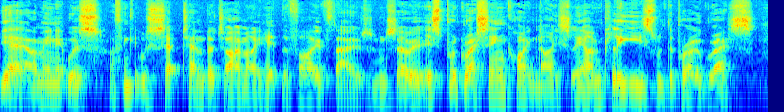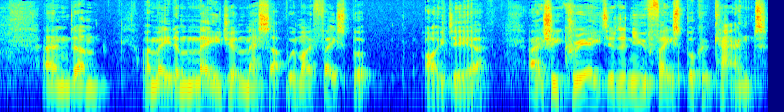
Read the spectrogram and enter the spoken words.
yeah, I mean, it was, I think it was September time I hit the 5,000. So it's progressing quite nicely. I'm pleased with the progress. And um, I made a major mess up with my Facebook idea. I actually created a new Facebook account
